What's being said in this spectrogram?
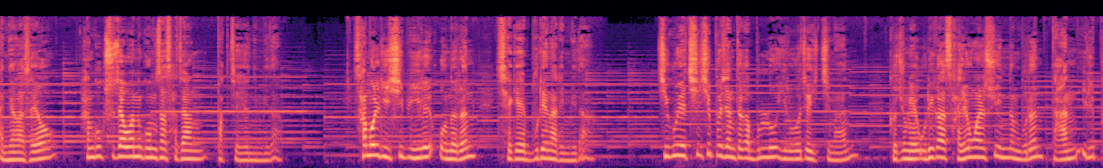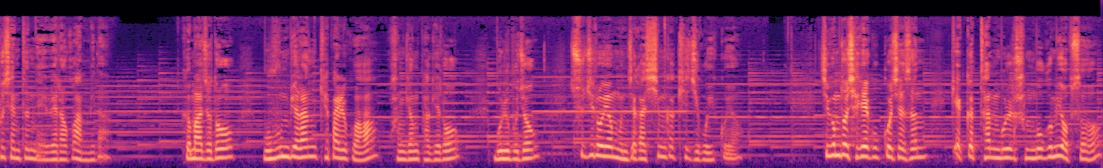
안녕하세요. 한국수자원공사 사장 박재현입니다. 3월 22일 오늘은 세계 물의 날입니다. 지구의 70%가 물로 이루어져 있지만 그 중에 우리가 사용할 수 있는 물은 단 1% 내외라고 합니다. 그마저도 무분별한 개발과 환경 파괴로 물 부족, 수질 오염 문제가 심각해지고 있고요. 지금도 세계 곳곳에선 깨끗한 물 한 모금이 없어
